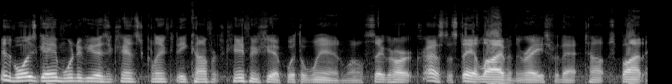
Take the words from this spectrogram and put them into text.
In the boys' game, Wonderview has a chance to clinch the conference championship with a win, while Sacred Heart tries to stay alive in the race for that top spot.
